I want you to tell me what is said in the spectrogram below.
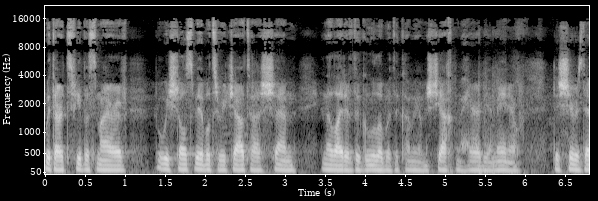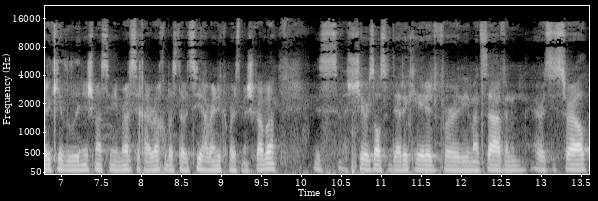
with our tefillas ma'ariv, but we should also be able to reach out to Hashem in the light of the Geula with the coming of Mashiach Amenu. This shiur is dedicated to Nishmas and Imrasich Harachu Bastavtzi Hareni Kapars Meshkava. This shiur is also dedicated for the Matzav in Eretz Yisrael.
